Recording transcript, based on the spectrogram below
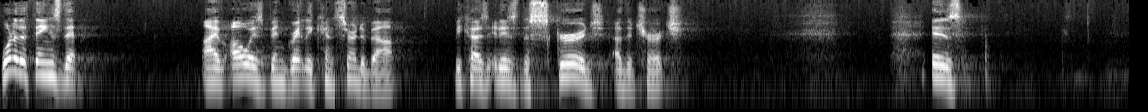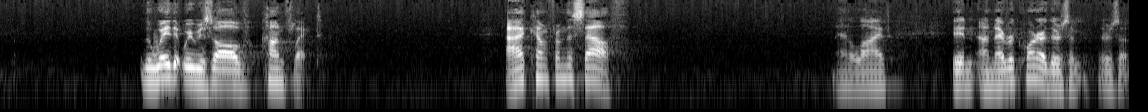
One of the things that I've always been greatly concerned about, because it is the scourge of the church, is the way that we resolve conflict. I come from the South. Man alive. in, on every corner, there's, a, there's a,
